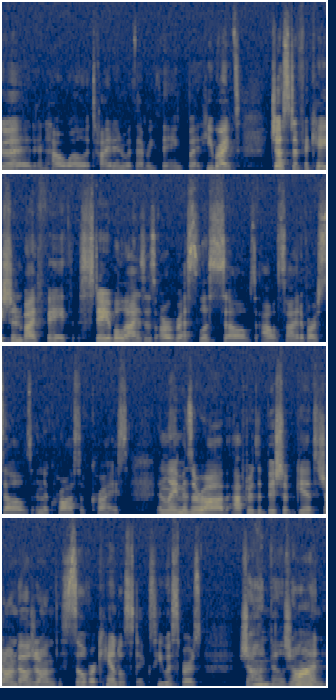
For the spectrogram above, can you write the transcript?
good and how well it tied in with everything. But he writes Justification by faith stabilizes our restless selves outside of ourselves in the cross of Christ. In Les Miserables, after the bishop gives Jean Valjean the silver candlesticks, he whispers, Jean Valjean,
